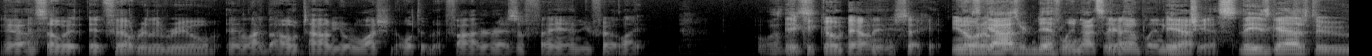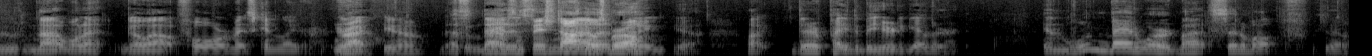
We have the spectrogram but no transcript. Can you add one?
Yeah. And so it, it felt really real, and like the whole time you were watching Ultimate Fighter as a fan, you felt like Well, it could go down any second. You know these what I mean? guys are definitely not sitting Yeah. down playing a game Yeah. of chess. These guys do not want to go out for Mexican later, Yeah. right? You know, that's that grab some fish tacos, bro. thing. Yeah, like they're paid to be here together, and one bad word might set them off. You know,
